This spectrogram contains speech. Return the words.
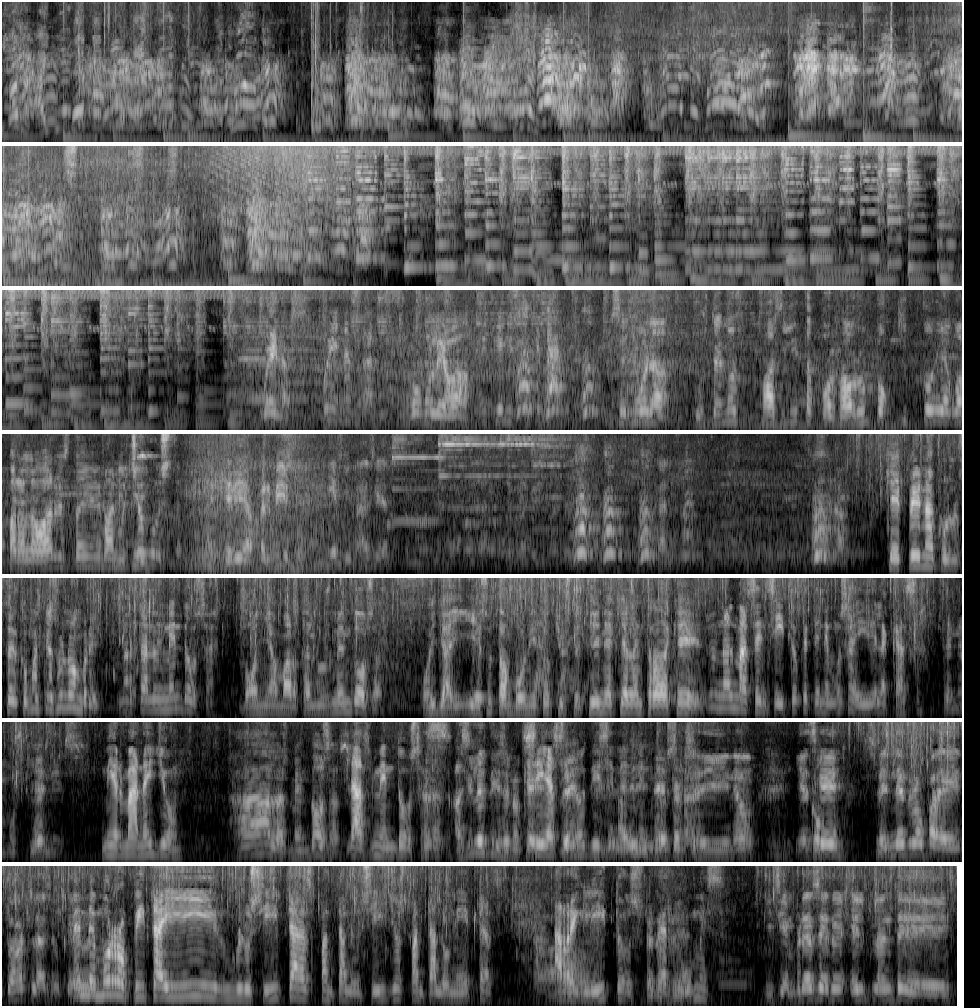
Hola, ahí viene. Pepe, Pepe, Pepe, ayúdame. Buenas, Buenas tardes. ¿cómo le va? Muy bien, ¿y usted qué tal? Señora, ¿usted nos facilita por favor un poquito de agua para lavar este Con maniquí? mucho gusto. Ay, querida, permiso. Gracias. Qué pena con usted. ¿Cómo es que es su nombre? Marta Luis Mendoza. Doña Marta Luz Mendoza. Oiga, ¿y eso tan bonito que usted tiene aquí a la entrada qué Es es? un almacencito que tenemos ahí de la casa. Tenemos quiénes. Mi hermana y yo. Ah, las Mendozas. Las Mendozas. ¿Así les dicen o qué? Sí, así Ve, nos dicen las Mendozas. Adivino. Y es ¿Cómo? que Sí. venden ropa de toda clase, ¿o qué? Vendemos ropita ahí, blusitas, pantaloncillos, pantalonetas, Ah. arreglitos, perfumes. Y siempre hacer el plante de,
